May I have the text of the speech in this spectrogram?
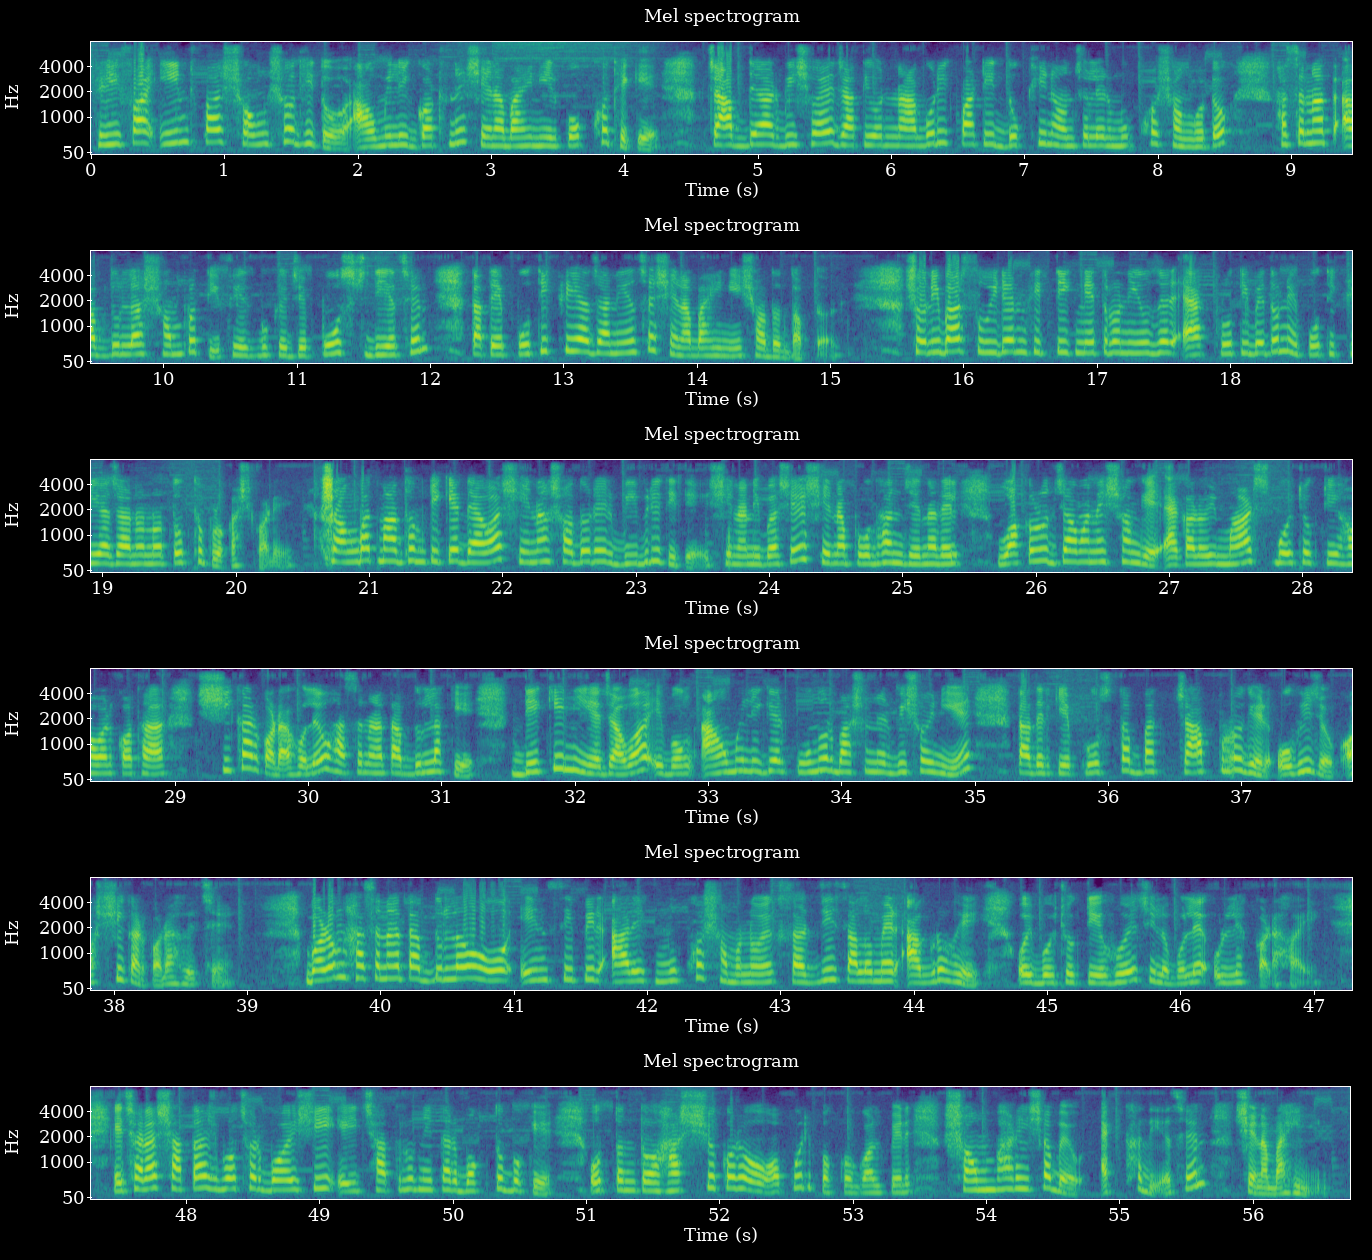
Rifa int বা সংশোধিত আওয়ামী লীগ গঠনে সেনাবাহিনীর পক্ষ থেকে চাপ দেওয়ার বিষয়ে জাতীয় নাগরিক পার্টির দক্ষিণ অঞ্চলের মুখ্য সংগঠক হাসানাত আবদুল্লাহ সম্প্রতি ফেসবুকে যে পোস্ট দিয়েছেন, তাতে প্রতিক্রিয়া জানিয়েছে সেনাবাহিনীর সদর দপ্তর। শনিবার সুইডেন ভিত্তিক নেত্র নিউজের এক প্রতিবেদনে প্রতিক্রিয়া জানানোর তথ্য প্রকাশ করে। সংবাদ মাধ্যমটিকে দেওয়া সেনা সদরের বিবৃতিতে সেনানিবাসে সেনা প্রধান জেনারেল ওয়াকারুজ্জামানের সঙ্গে এগারোই মার্চ বৈঠকটি হওয়ার কথা স্বীকার করা হলেও হাসানাত আবদুল্লাহকে ডেকে নিয়ে যাওয়া এবং আওয়ামী লীগের পুনর্বাসনের বিষয় নিয়ে তাদেরকে প্রস্তাব বা চাপ প্রয়োগের অভিযোগ অস্বীকার করা হয়েছে। বরং হাসানাত আবদুল্লাহ ও এনসিপির আরেক মুখ্য সমন্বয়ক সার্জিস আলমের আগ্রহে ওই বৈঠকটি হয়েছিল বলে উল্লেখ করা হয়। এছাড়া সাতাশ বছর বয়সী এই ছাত্র নেতার বক্তব্যকে অত্যন্ত হাস্যকর ও অপরিপক্ক গল্পের সম্ভার হিসাবেও আখ্যা দিয়েছেন সেনাবাহিনী।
